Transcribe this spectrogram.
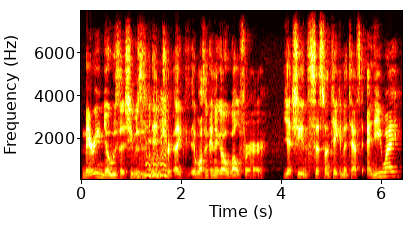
Mary knows that she was in tr- like it wasn't gonna go well for her, yet she insists on taking the test anyway.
